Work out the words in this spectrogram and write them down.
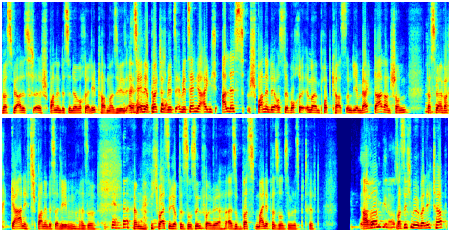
was wir alles äh, Spannendes in der Woche erlebt haben. Also wir erzählen ja praktisch, wir, wir erzählen ja eigentlich alles Spannende aus der Woche immer im Podcast. Und ihr merkt daran schon, dass wir einfach gar nichts Spannendes erleben. Also ähm, ich weiß nicht, ob das so sinnvoll wäre. Also was meine Person zumindest betrifft. Ja, Aber was ich mir überlegt habe,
